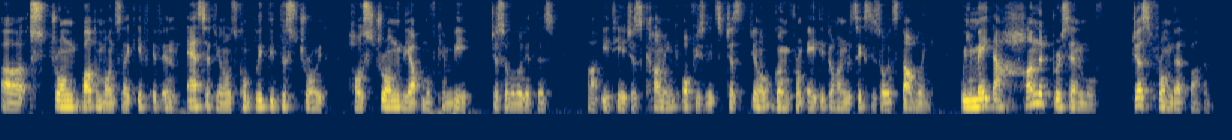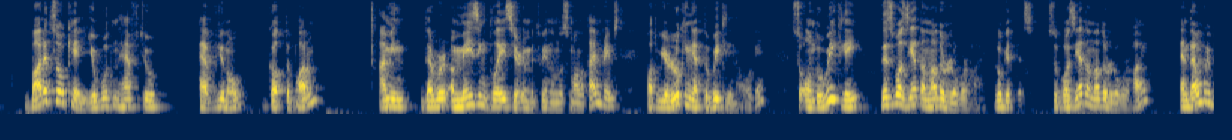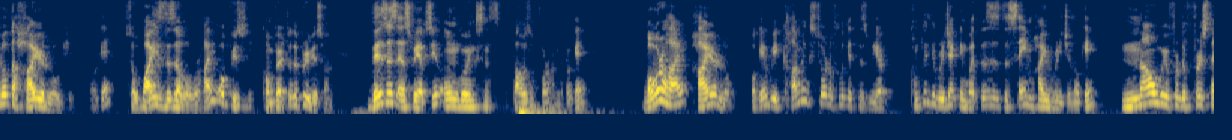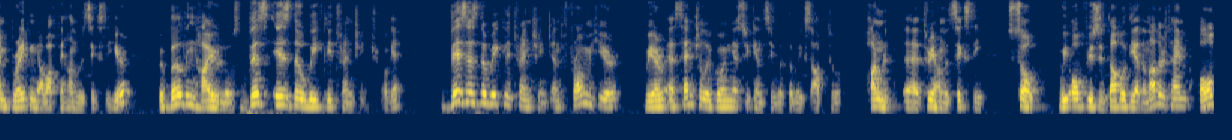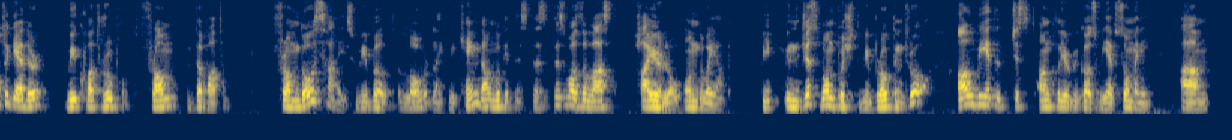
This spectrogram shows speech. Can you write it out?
uh, strong bottom ones, like if, if an asset, you know, is completely destroyed, how strong the up move can be. Just have a look at this. Uh, ETH is coming. Obviously, it's just, you know, going from 80 to 160, so it's doubling. We made a 100% move just from that bottom. But it's okay. You wouldn't have to have, you know, got the bottom. I mean, there were amazing plays here in between on the smaller time frames, but we are looking at the weekly now, okay? So on the weekly, this was yet another lower high. Look at this. So it was yet another lower high. And then we built a higher low here, okay? So why is this a lower high? Obviously, compared to the previous one. This is, as we have seen, ongoing since 1400, okay? Lower high, higher low, okay? We're coming sort of, look at this. We are completely rejecting, but this is the same high region, okay? Now we're for the first time breaking above the 160 here. We're building higher lows. This is the weekly trend change, okay? This is the weekly trend change. And from here, we are essentially going, as you can see, with the weeks up to 100, uh, 360. So we obviously doubled yet another time. Altogether, we quadrupled from the bottom. From those highs, we built lower, like we came down. Look at this. This, this was the last higher low on the way up. We in just one push, we broke them through, albeit just unclear because we have so many um,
